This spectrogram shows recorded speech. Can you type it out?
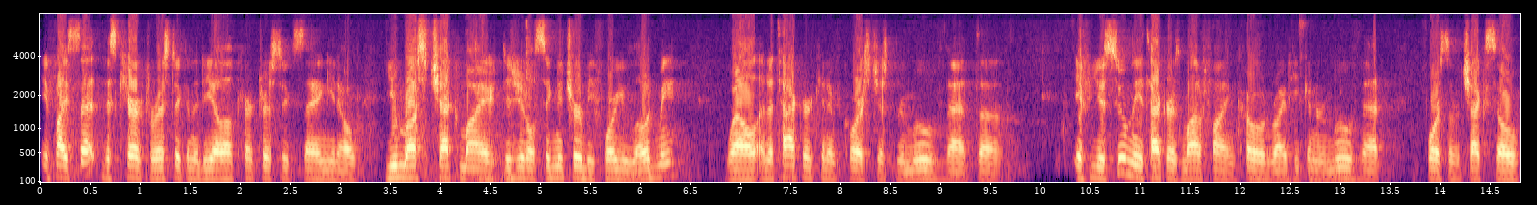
If I set this characteristic in the DLL characteristic saying, you know, you must check my digital signature before you load me, well, an attacker can, of course, just remove that. Uh, if you assume the attacker is modifying code, right, he can remove that force of a check. So,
